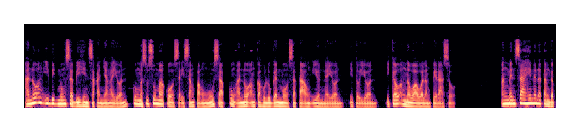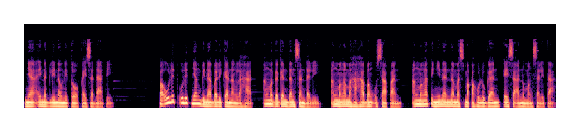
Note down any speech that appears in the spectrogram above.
Ano ang ibig mong sabihin sa kanya ngayon kung masusuma ko sa isang pangungusap kung ano ang kahulugan mo sa taong iyon ngayon, ito iyon, ikaw ang nawawalang piraso. Ang mensahe na natanggap niya ay naglinaw nito kaysa dati. Paulit-ulit niyang binabalikan ang lahat, ang magagandang sandali, ang mga mahahabang usapan, ang mga tinginan na mas makahulugan kaysa anumang salita.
